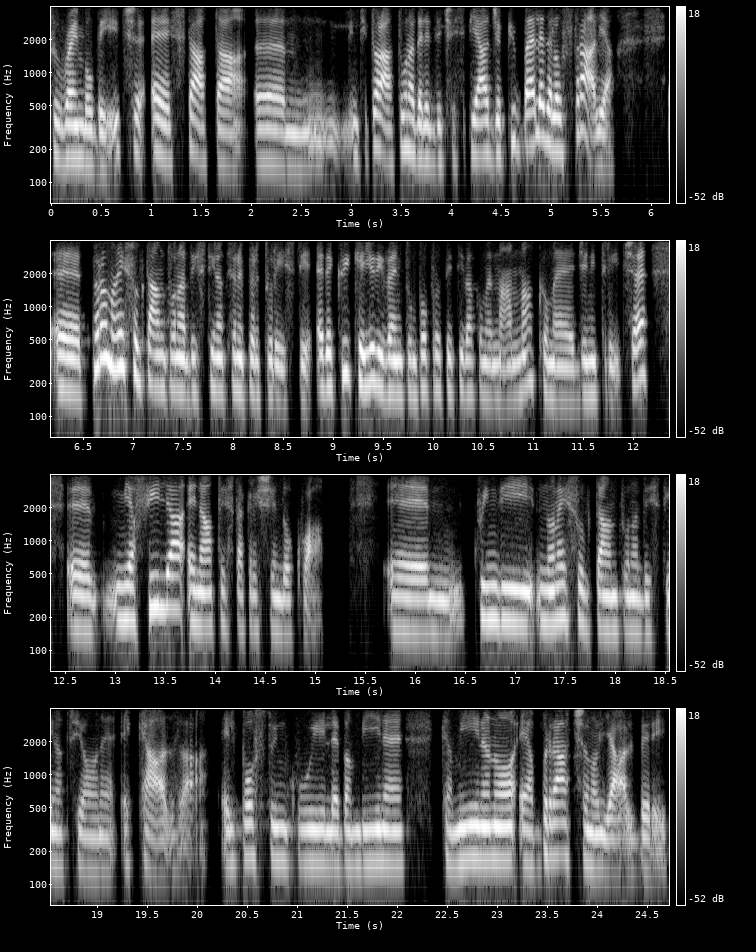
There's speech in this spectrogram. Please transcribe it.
su Rainbow Beach, è stata ehm, intitolata una delle 10 spiagge più belle dell'Australia. Eh, però non è soltanto una destinazione per turisti ed è qui che io divento un po' protettiva come mamma, come genitrice. Eh, mia figlia è nata e sta crescendo qua. Eh, quindi non è soltanto una destinazione, è casa, è il posto in cui le bambine camminano e abbracciano gli alberi,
